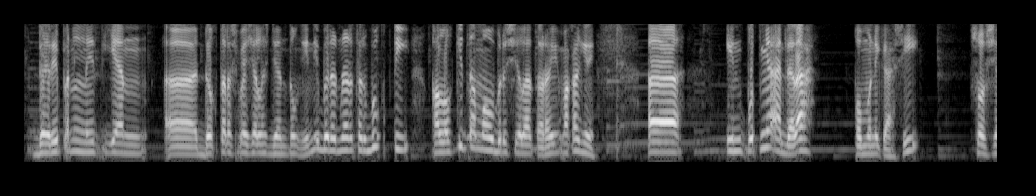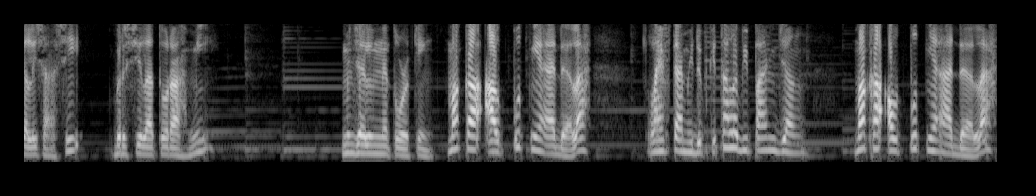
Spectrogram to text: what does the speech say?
dari penelitian uh, dokter spesialis jantung ini benar-benar terbukti kalau kita mau bersilaturahmi maka gini uh, inputnya adalah komunikasi sosialisasi, bersilaturahmi, menjalin networking. Maka outputnya adalah lifetime hidup kita lebih panjang. Maka outputnya adalah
